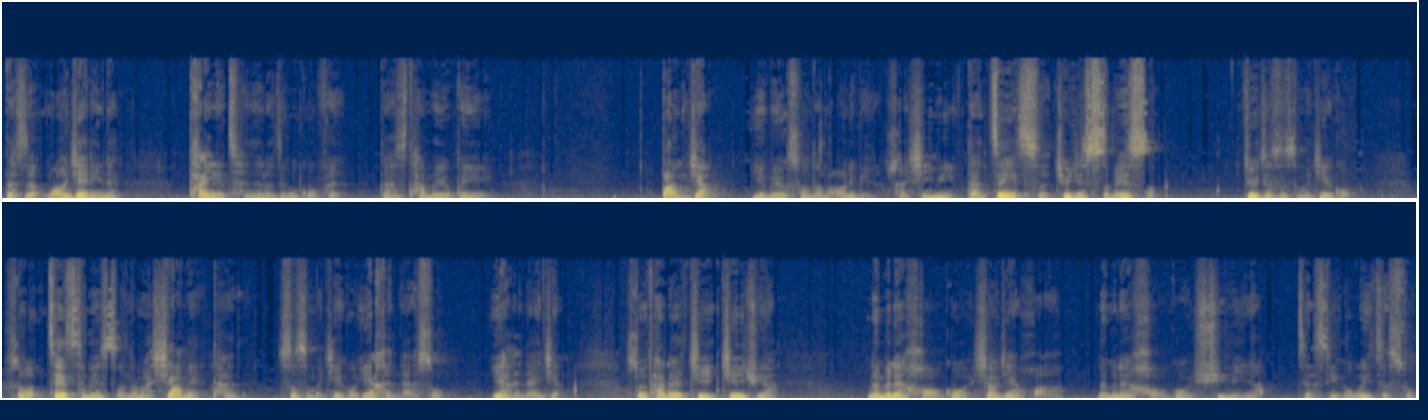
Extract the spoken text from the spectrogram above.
但是王健林呢，他也承认了这个股份。但是他没有被绑架，也没有送到牢里面，算幸运。但这一次究竟死没死，究竟是什么结果？说这次没死，那么下面他是什么结果也很难说，也很难讲。说他的结结局啊，能不能好过肖建华，能不能好过徐明啊？这是一个未知数，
